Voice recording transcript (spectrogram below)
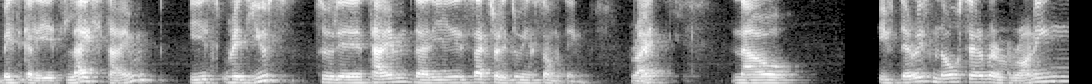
basically its lifetime is reduced to the time that is actually doing something, right? Yeah. Now, if there is no server running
